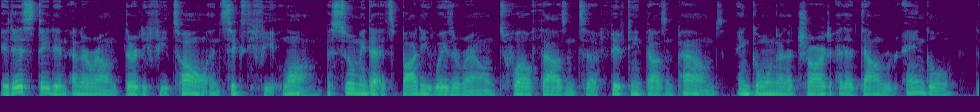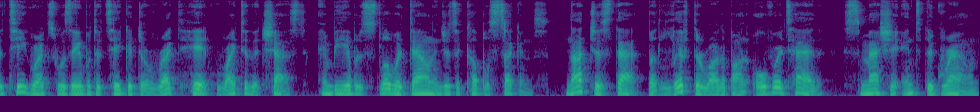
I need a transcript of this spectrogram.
It is stated at around 30 feet tall and 60 feet long, assuming that its body weighs around 12,000 to 15,000 pounds, and going on a charge at a downward angle, the Tigrex was able to take a direct hit right to the chest and be able to slow it down in just a couple seconds. Not just that, but lift the Radobaan over its head, smash it into the ground,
